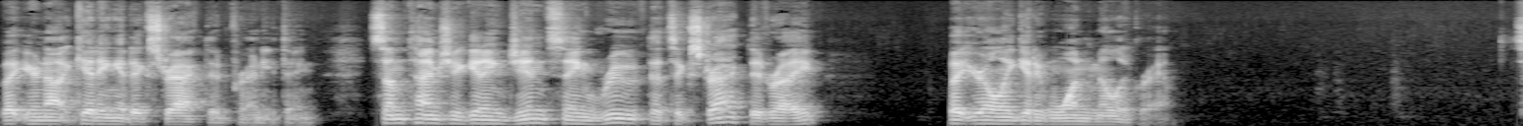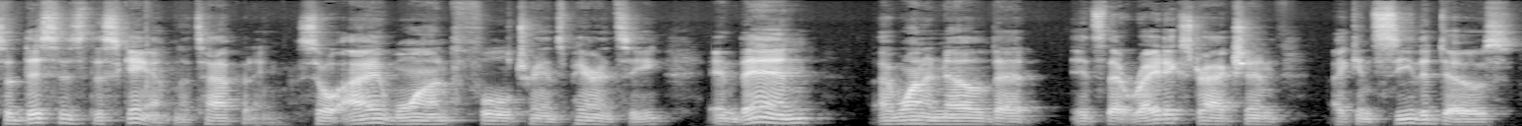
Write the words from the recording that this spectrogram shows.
but you're not getting it extracted for anything. Sometimes you're getting ginseng root that's extracted, right? But you're only getting one milligram. So this is the scam that's happening. So I want full transparency. And then I want to know that it's that right extraction. I can see the dose.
